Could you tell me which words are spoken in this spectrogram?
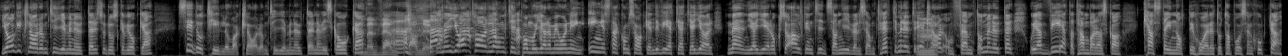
jag är klar om tio minuter så då ska vi åka, se då till att vara klar om tio minuter när vi ska åka. Nej, men vänta nu. Nej, men jag tar lång tid på mig att göra mig i ordning, inget snack om saken, det vet jag att jag gör, men jag ger också alltid en tidsangivelse, om 30 minuter är jag Mm. klar, om 15 minuter, och jag vet att han bara ska kasta in något i håret och ta på sig en skjorta.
